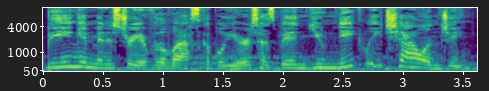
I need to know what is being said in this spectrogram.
Being in ministry over the last couple years has been uniquely challenging.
